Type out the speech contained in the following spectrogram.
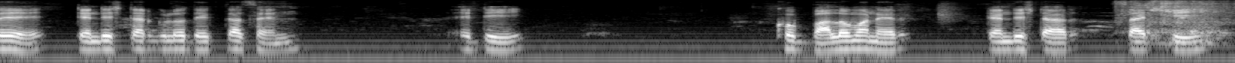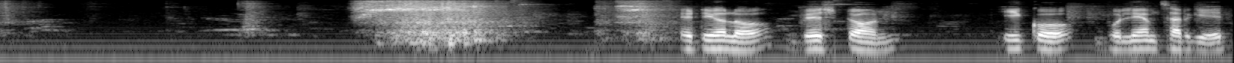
যে টেন্ডিস্টারগুলো দেখতেছেন, এটি খুব ভালো মানের টেন্ডিস্টার চারটি এটি হলো বেস্টন ইকো ভলিউম সার্কিট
